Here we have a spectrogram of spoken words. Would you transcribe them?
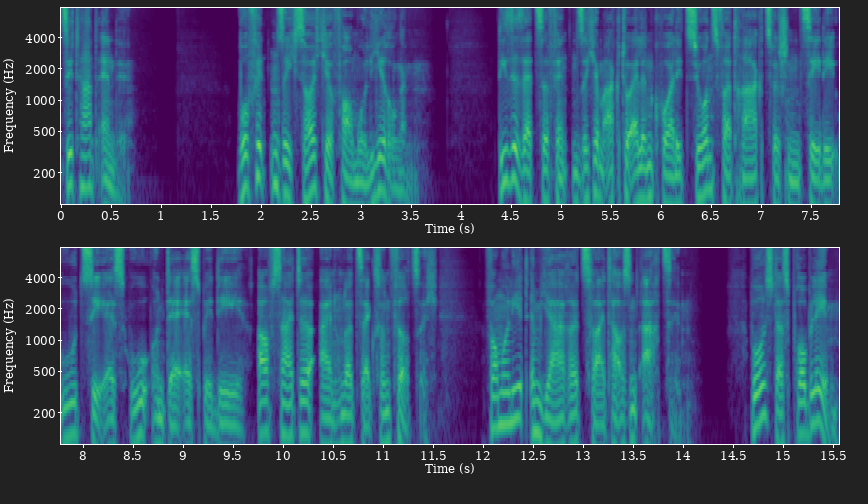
Zitat Ende. Wo finden sich solche Formulierungen? Diese Sätze finden sich im aktuellen Koalitionsvertrag zwischen CDU, CSU und der SPD auf Seite 146, formuliert im Jahre 2018. Wo ist das Problem?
